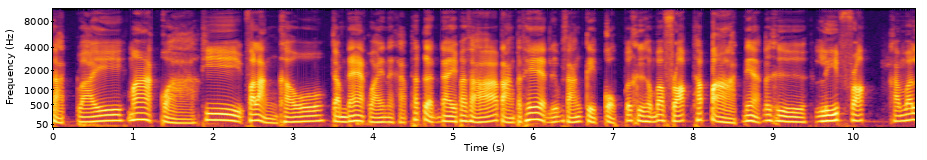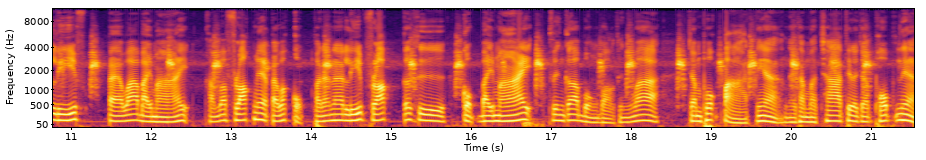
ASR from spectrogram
สัตว์ไว้มากกว่าที่ฝรั่งเขาจำแนกไว้นะครับ ถ้าเกิดในภาษาต่างประเทศหรือภาษาอังกฤษกบก็คือคำว่า frog ถ้าปาดเนี่ยก็คือ leaf frog คำว่า leaf แปลว่าใบไม้คำว่า frog เนี่ยแปลว่ากบ เพราะนั้น leaf frog ก็คือกบใบไม้ ซึ่งก็บ่งบอกถึงว่าจำพวกป่าดเนี่ยในธรรมชาติที่เราจะพบเนี่ย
